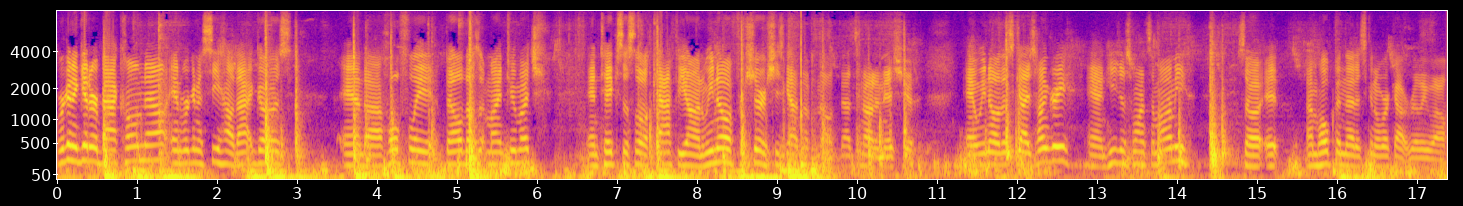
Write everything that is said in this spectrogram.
we're gonna get her back home now and we're gonna see how that goes. And uh, hopefully Belle doesn't mind too much and takes this little calfie on. We know for sure she's got enough milk, that's not an issue. And we know this guy's hungry and he just wants a mommy. So it, I'm hoping that it's gonna work out really well.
